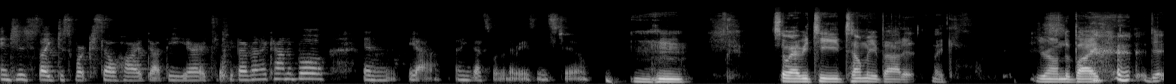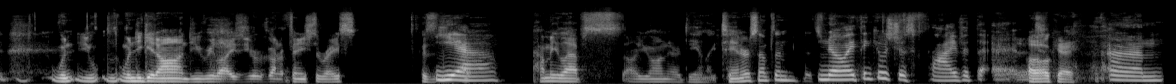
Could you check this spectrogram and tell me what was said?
and she's like just worked so hard throughout the year to keep everyone accountable. And yeah, I think that's one of the reasons too. hmm So Abby T, tell me about it. Like you're on the bike. When you when you get on, do you realize you're going to finish the race? Yeah. how many laps are you on there at the end? Like ten or something? That's- No, I think it was just five at the end. Oh, okay. Um,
